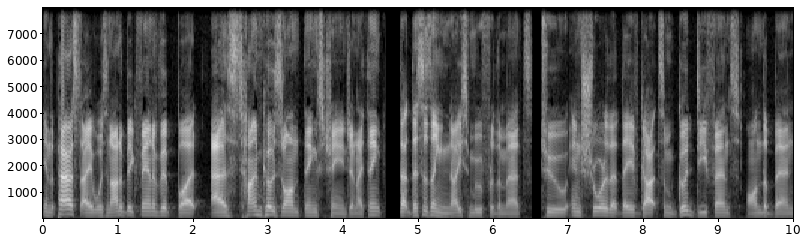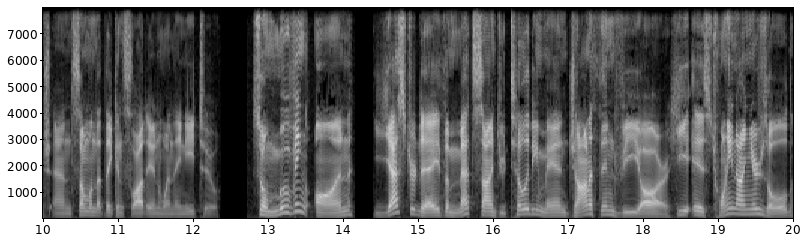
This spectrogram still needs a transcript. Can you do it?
in the past I was not a big fan of it, but as time goes on, things change. And I think that this is a nice move for the Mets to ensure that they've got some good defense on the bench and someone that they can slot in when they need to. So moving on, yesterday the Mets signed utility man Jonathan Villar. He is 29 years old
